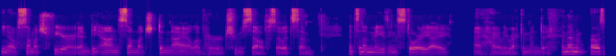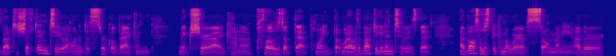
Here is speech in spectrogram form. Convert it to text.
you know so much fear and beyond so much denial of her true self so it's um it's an amazing story i I highly recommend it. And then where I was about to shift into, I wanted to circle back and make sure I kind of closed up that point. But what I was about to get into is that I've also just become aware of so many other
